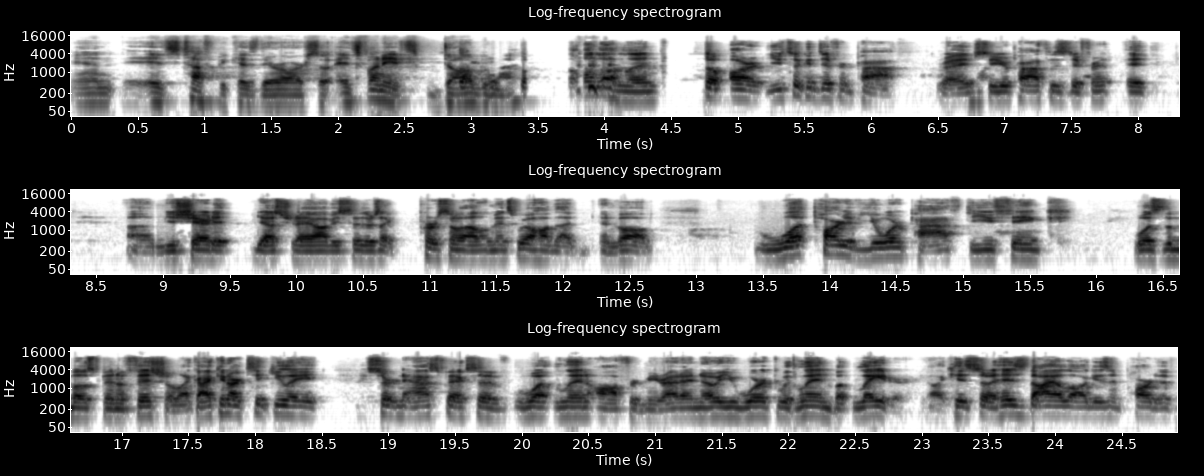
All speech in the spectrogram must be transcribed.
man, it's tough because there are so it's funny. It's dogma. Hold on, Linn. So Art, you took a different path, right? So your path is different. It, um, you shared it yesterday. Obviously, there's like personal elements. We all have that involved what part of your path do you think was the most beneficial? Like I can articulate certain aspects of what Linn offered me, right? I know you worked with Linn, but later, like his so his dialogue isn't part of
